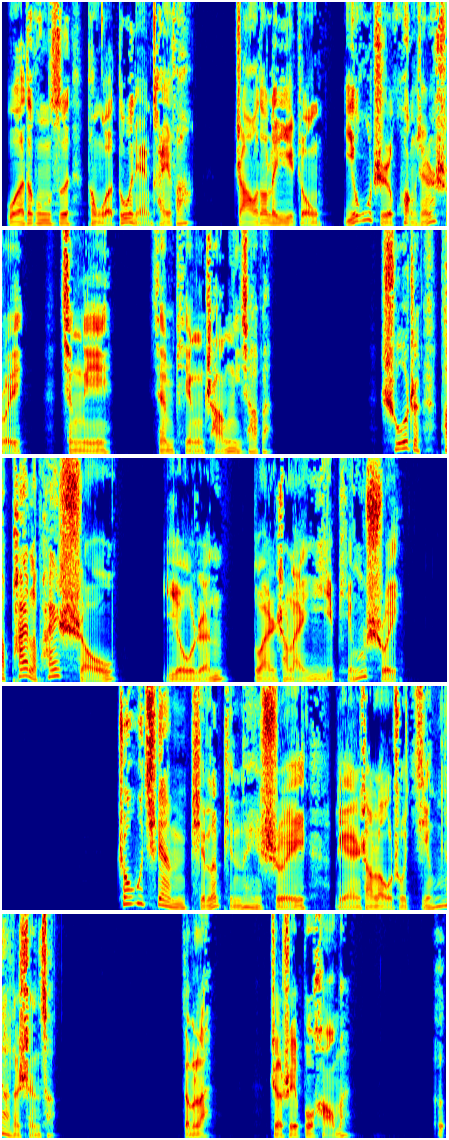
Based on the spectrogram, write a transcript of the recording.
我的公司通过多年开发，找到了一种优质矿泉水，请你先品尝一下吧。说着，他拍了拍手，有人端上来一瓶水。周倩品了品那水，脸上露出惊讶的神色。怎么了？这水不好吗？呃，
